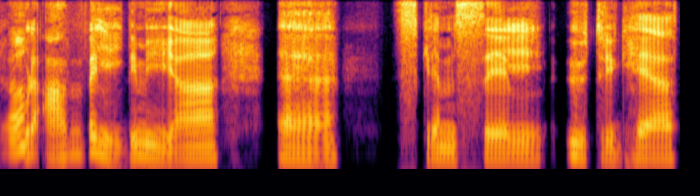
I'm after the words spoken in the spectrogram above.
Ja. hvor det er veldig mye eh, skremsel, utrygghet,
